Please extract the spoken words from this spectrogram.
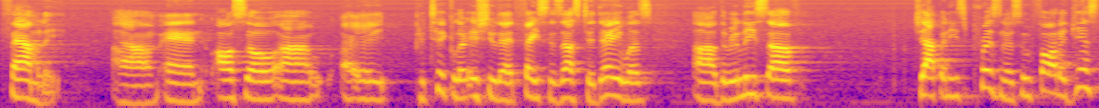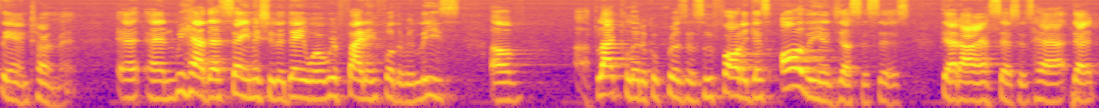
family. Um, and also uh, a particular issue that faces us today was uh, the release of Japanese prisoners who fought against their internment. And, and we have that same issue today where we're fighting for the release of uh, black political prisoners who fought against all of the injustices that our ancestors had, that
